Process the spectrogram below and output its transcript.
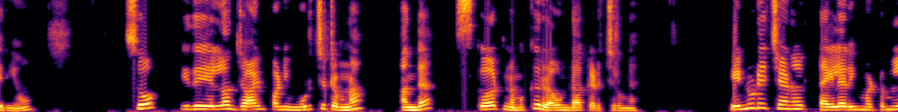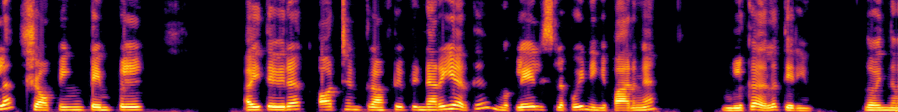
தெரியும். ஸோ இது எல்லாம் ஜாயின் பண்ணி முடிச்சிட்டோம்னா அந்த ஸ்கர்ட் நமக்கு ரவுண்டாக கிடச்சிருங்க. என்னுடைய சேனல் டைலரிங் மட்டும் இல்லை ஷாப்பிங் டெம்பிள் அது தவிர ஆர்ட் அண்ட் கிராஃப்ட் இப்படி நிறைய இருக்குது உங்கள் பிளேலிஸ்ட்ல போய் நீங்கள் பாருங்கள் உங்களுக்கு அதில் தெரியும். இந்த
